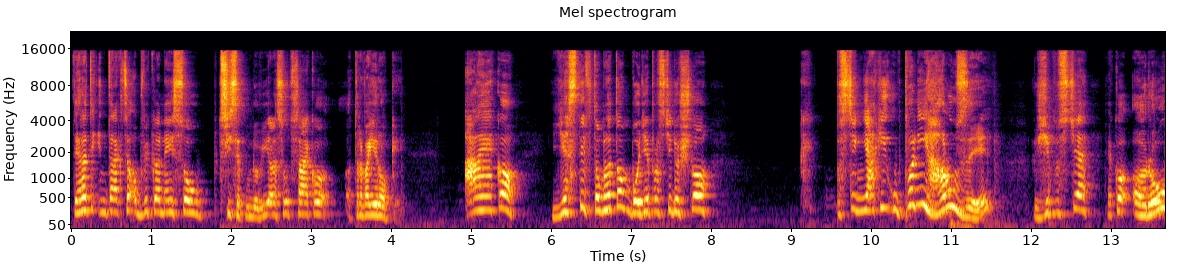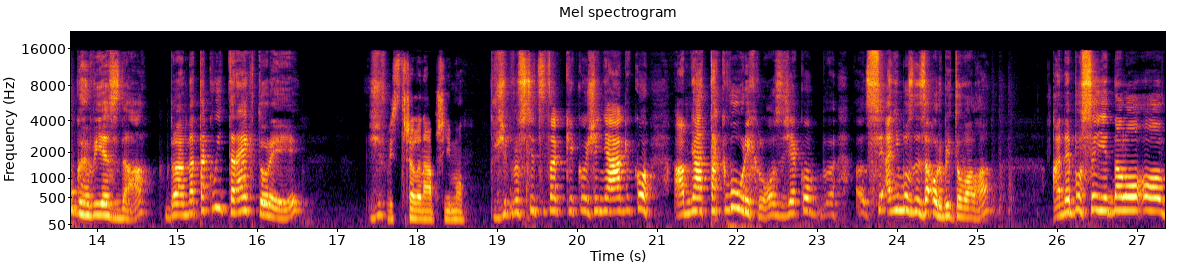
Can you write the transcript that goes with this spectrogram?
tyhle ty interakce obvykle nejsou 3 sekundové, ale jsou třeba jako trvají roky. Ale jako jestli v tomhle bodě prostě došlo k prostě nějaký úplný haluzi, že prostě jako rouk hvězda byla na takový trajektorii, že... Vystřelená přímo. Že prostě to tak jako, že nějak jako, a měla takovou rychlost, že jako si ani moc nezaorbitovala, a nebo se jednalo o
